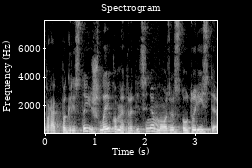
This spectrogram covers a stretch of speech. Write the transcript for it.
pagristai išlaikome tradicinę Mozės autorystę.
